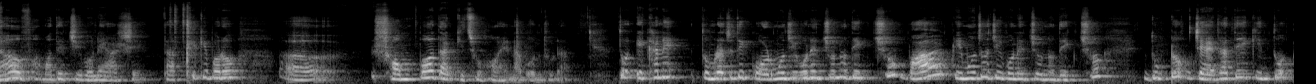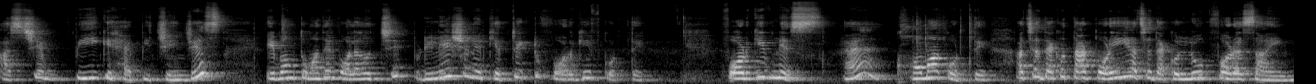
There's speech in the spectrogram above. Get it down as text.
লাভ আমাদের জীবনে আসে। তার থেকে বড় সম্পদ আর কিছু হয় না বন্ধুরা। তো এখানে তোমরা যদি কর্মজীবনের জন্য দেখছ বা প্রেমজ জীবনের জন্য দেখছ, দুটো জায়গাতেই কিন্তু আসছে বিগ হ্যাপি চেঞ্জেস এবং তোমাদের বলা হচ্ছে রিলেশনের ক্ষেত্রে একটু ফরগিভ করতে। ফরগিভনেস হ্যাঁ? ক্ষমা করতে। আচ্ছা দেখো, তারপরেই আছে, দেখো লুক ফর আ সাইন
